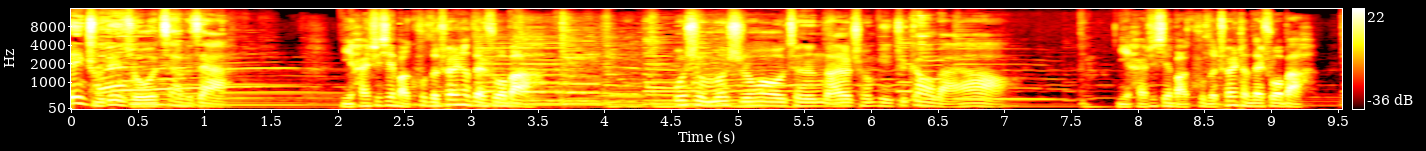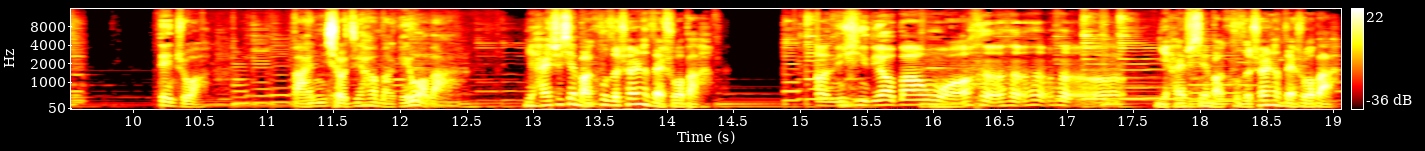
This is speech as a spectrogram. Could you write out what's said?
店主，店主在不在？你还是先把裤子穿上再说吧。我什么时候才能拿着成品去告白啊？你还是先把裤子穿上再说吧。店主，把你手机号码给我吧。你还是先把裤子穿上再说吧。啊，你一定要帮我。你还是先把裤子穿上再说吧。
